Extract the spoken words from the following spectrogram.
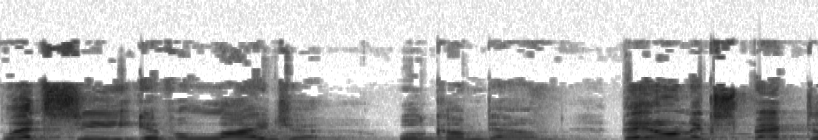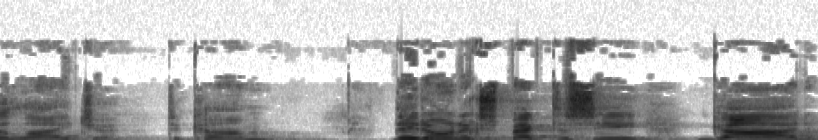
Let's see if Elijah will come down. They don't expect Elijah to come. They don't expect to see God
